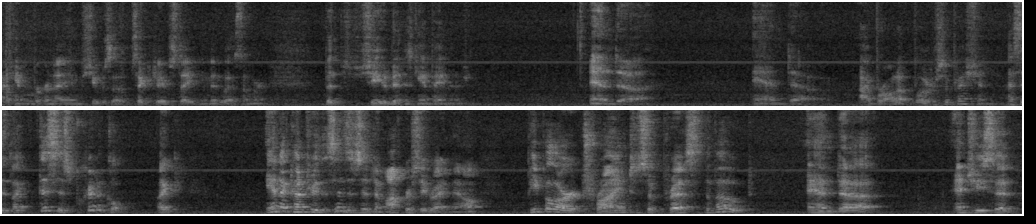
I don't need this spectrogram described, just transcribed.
I can't remember her name. She was a Secretary of State in the Midwest somewhere, but she had been his campaign manager. And uh, and uh, I brought up voter suppression. I said, like, this is critical. Like, in a country that says it's a democracy right now, people are trying to suppress the vote. And uh, and she said,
